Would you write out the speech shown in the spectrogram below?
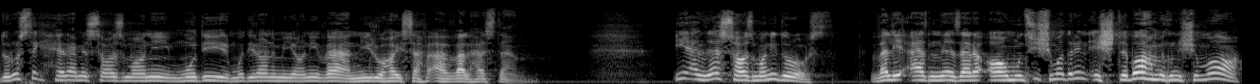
درسته که حرم سازمانی مدیر مدیران میانی و نیروهای صف اول هستند این از سازمانی درست. ولی از نظر آموزشی شما دارین اشتباه می‌کنید شما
